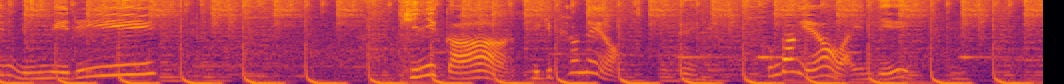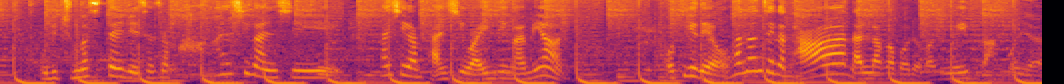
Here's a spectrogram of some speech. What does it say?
16mm 기니까 되게 편해요. 네, 금방이에요 winding. 네. 우리 중간 스타일에 있어서 한 시간씩 한 시간 반씩 winding 하면 어떻게 돼요? 환원제가 다 날아가 버려가지고 웨이브가 안 걸려요.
